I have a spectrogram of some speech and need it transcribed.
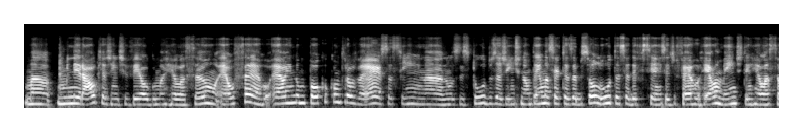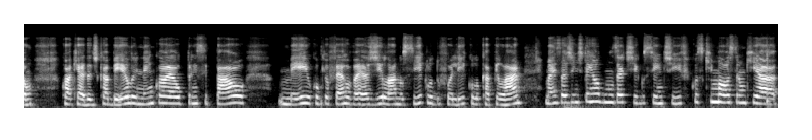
Uma, um mineral que a gente vê alguma relação é o ferro. É ainda um pouco controverso, assim, na, nos estudos a gente não tem uma certeza absoluta se a deficiência de ferro realmente tem relação com a queda de cabelo e nem qual é o principal meio com que o ferro vai agir lá no ciclo do folículo capilar, mas a gente tem alguns artigos científicos que mostram que a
